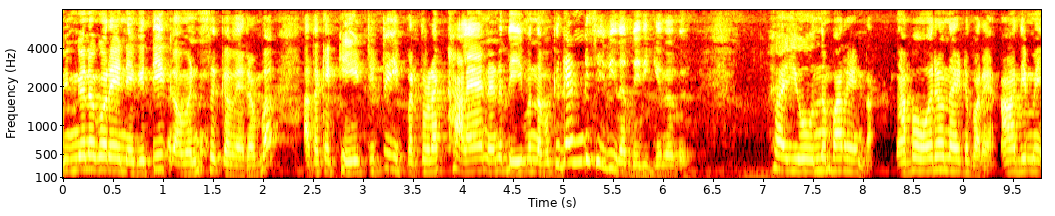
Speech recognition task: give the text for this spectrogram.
ഇങ്ങനെ കുറേ നെഗറ്റീവ് കമൻസ് ഒക്കെ വരുമ്പോൾ അതൊക്കെ കേട്ടിട്ട് ഇപ്പുറത്തൂടെ കളയാനാണ് ദൈവം നമുക്ക് രണ്ട് ചെവി തന്നിരിക്കുന്നത്. അയ്യോ ഒന്നും പറയണ്ട. അപ്പോൾ ഓരോന്നായിട്ട് പറയാം. ആദ്യമേ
